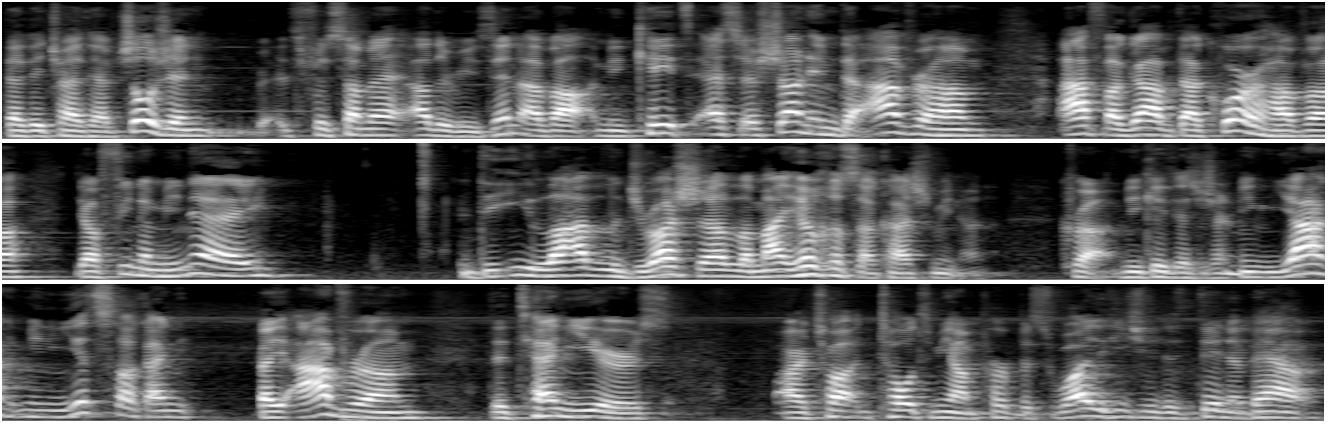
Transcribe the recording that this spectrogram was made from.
that they tried to have children for some other reason. I mean, Kate's Eser Shanim de Avraham Afagav da Hava Yalfina Mine de Ilav Ladrasha Lamai Hilchasa Kashminan. Kra, Mikate Eser Shanim. Meaning Yitzchak by Avram, the 10 years are taught, told to me on purpose. Why did he teach me this din about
